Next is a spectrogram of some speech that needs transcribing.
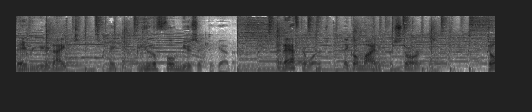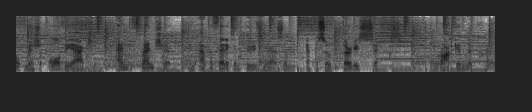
they reunite to make beautiful music together. And afterwards, they go mining for stories. Don't miss all the action and friendship in Apathetic Enthusiasm, episode 36 Rockin' the Crank.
